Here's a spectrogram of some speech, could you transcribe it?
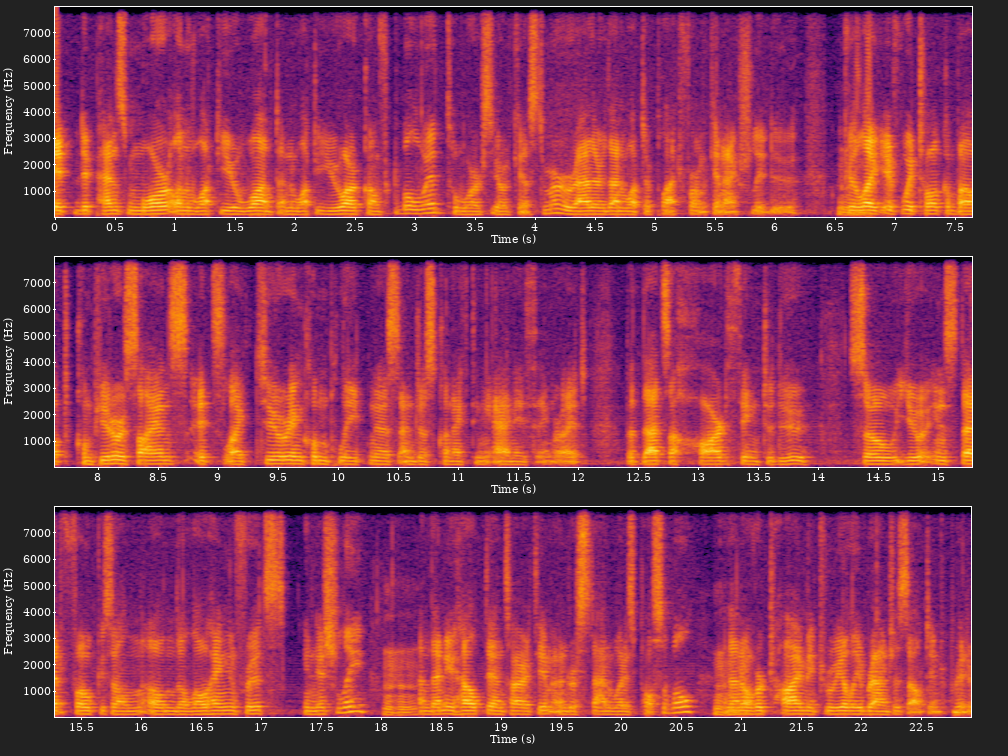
it depends more on what you want and what you are comfortable with towards your customer rather than what the platform can actually do. Because mm-hmm. like if we talk about computer science, it's like Turing completeness and just connecting anything, right? But that's a hard thing to do. So you instead focus on, on the low hanging fruits initially, mm-hmm. and then you help the entire team understand what is possible. And then mm-hmm. over time, it really branches out into pretty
